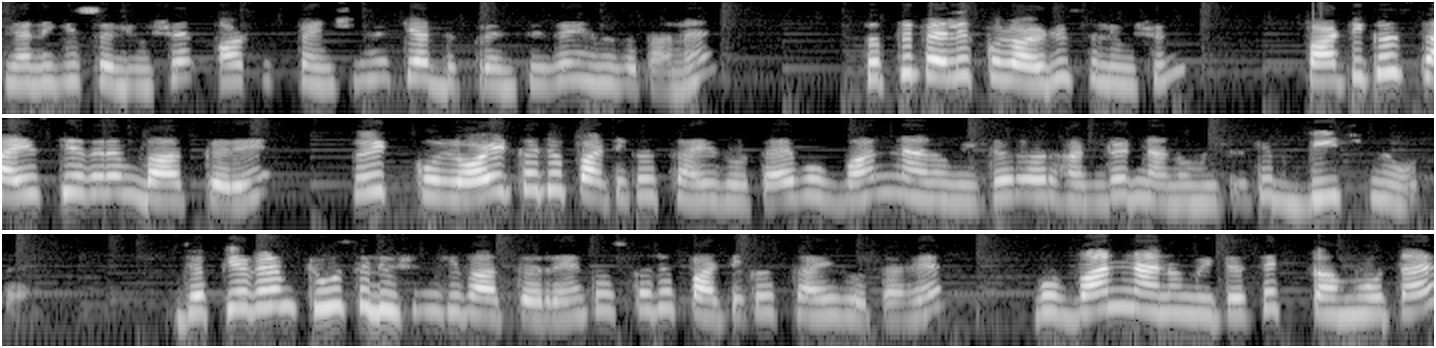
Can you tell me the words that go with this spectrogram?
यानी कि सोल्यूशन और सस्पेंशन में क्या डिफरेंसेस है, हमें बताना है। सबसे पहले कोलॉइडल सोल्यूशन पार्टिकल साइज़ की अगर हम बात करें तो एक कोलॉइड का जो पार्टिकल साइज़ होता है, वो वन नैनोमीटर और हंड्रेड नैनोमीटर के बीच में होता है। जबकि अगर हम ट्रू सोल्यूशन की बात कर रहे हैं तो उसका जो पार्टिकल साइज़ होता है वो वन नैनोमीटर से कम होता है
